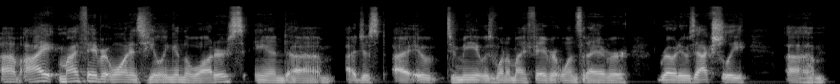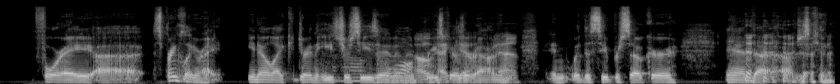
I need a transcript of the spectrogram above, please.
Um, I my favorite one is "Healing in the Waters," and um, I just I it, to me it was one of my favorite ones that I ever wrote. It was actually um, for a uh, sprinkling rite, you know, like during the Easter Oh, season, cool. and the Oh, priest goes yeah, around yeah. and, and with the super soaker, and uh, I'm just kidding.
